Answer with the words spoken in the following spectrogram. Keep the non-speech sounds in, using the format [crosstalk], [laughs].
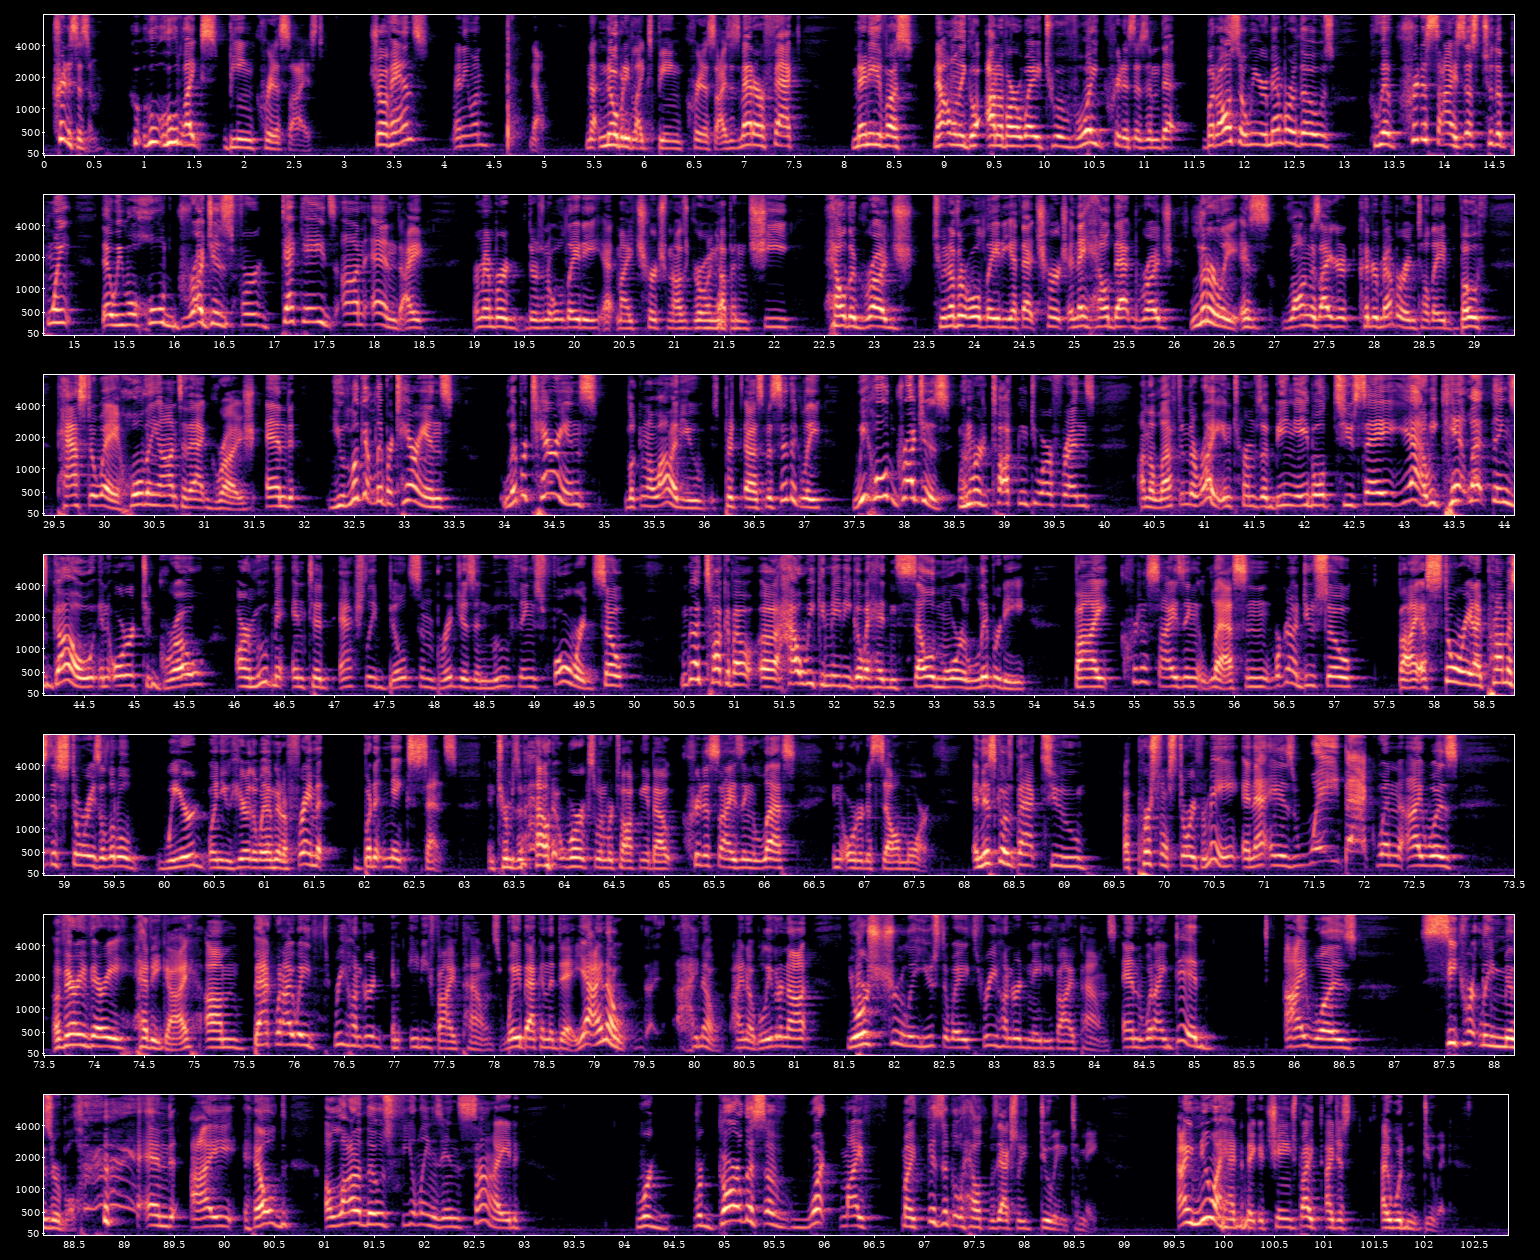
criticism who, who, likes being criticized? Show of hands? Anyone? No. Not, nobody likes being criticized. As a matter of fact, many of us not only go out of our way to avoid criticism that, but also we remember those who have criticized us to the point that we will hold grudges for decades on end. I remember there's an old lady at my church when I was growing up and she held a grudge to another old lady at that church and they held that grudge literally as long as I could remember until they both passed away, holding on to that grudge. And you look at libertarians, libertarians, looking at a lot of you uh, specifically, we hold grudges [laughs] when we're talking to our friends on the left and the right in terms of being able to say, yeah, we can't let things go in order to grow our movement and to actually build some bridges and move things forward. So I'm going to talk about uh, how we can maybe go ahead and sell more liberty by criticizing less. And we're going to do so by a story. And I promise this story is a little weird when you hear the way I'm going to frame it, but it makes sense in terms of [laughs] how it works when we're talking about criticizing less in order to sell more. And this goes back to a personal story for me, and that is way back when I was a very, very heavy guy. Um, back when I weighed 385 pounds, way back in the day. Yeah, I know. I know. I know. Believe it or not, yours truly used to weigh 385 pounds. And when I did, I was secretly miserable. [laughs] and I held a lot of those feelings inside regardless of what my my physical health was actually doing to me. I knew I had to make a change, but I, I just I wouldn't do it.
